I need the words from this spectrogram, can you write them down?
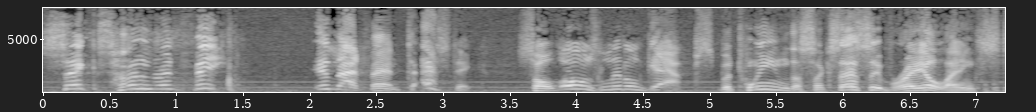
600 feet. Isn't that fantastic? So those little gaps between the successive rail lengths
